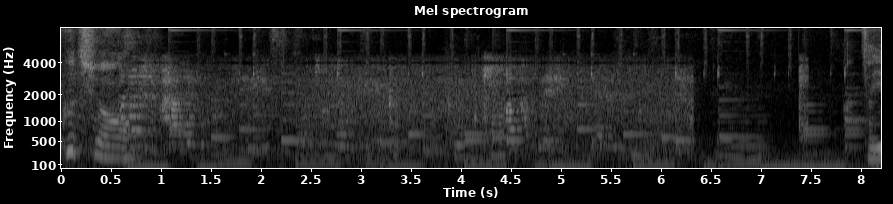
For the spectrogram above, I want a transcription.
그렇죠. 자, 예,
